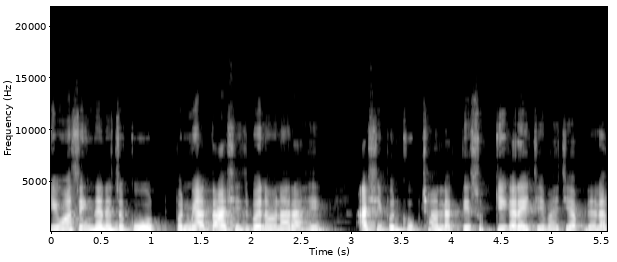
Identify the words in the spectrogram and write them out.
किंवा शेंगदाण्याचं कूट पण मी आता अशीच बनवणार आहे. अशी पण खूप छान लागते. सुक्की करायची भाजी आपल्याला.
